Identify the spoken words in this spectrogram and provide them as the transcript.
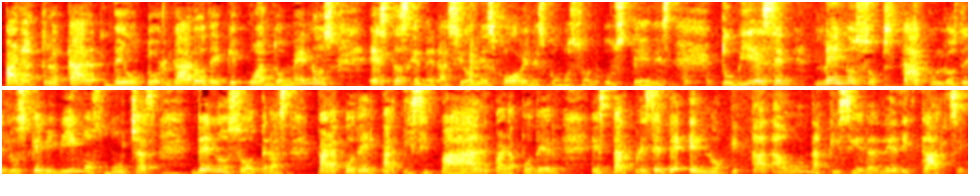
para tratar de otorgar o de que cuando menos estas generaciones jóvenes como son ustedes tuviesen menos obstáculos de los que vivimos muchas de nosotras para poder participar, para poder estar presente en lo que cada una quisiera dedicarse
